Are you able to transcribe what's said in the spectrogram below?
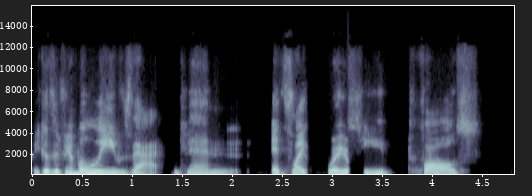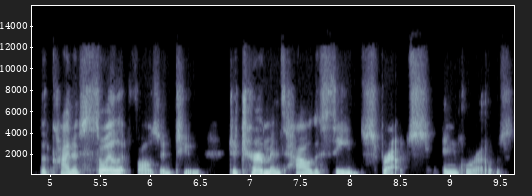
Because if you believe that, then it's like where your seed falls, the kind of soil it falls into determines how the seed sprouts and grows.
